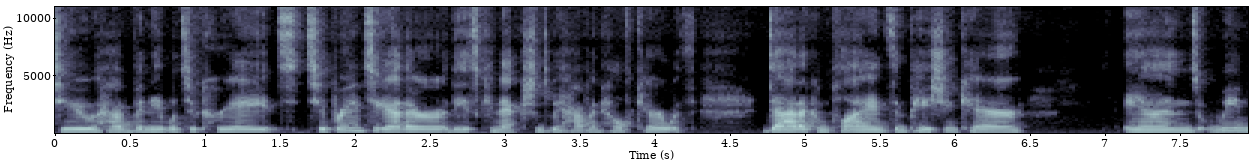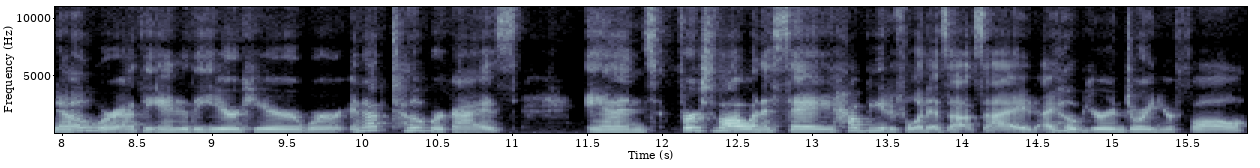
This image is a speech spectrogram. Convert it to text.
to have been able to create to bring together these connections we have in healthcare with data compliance and patient care. And we know we're at the end of the year here. We're in October, guys. And first of all, I want to say how beautiful it is outside. I hope you're enjoying your fall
